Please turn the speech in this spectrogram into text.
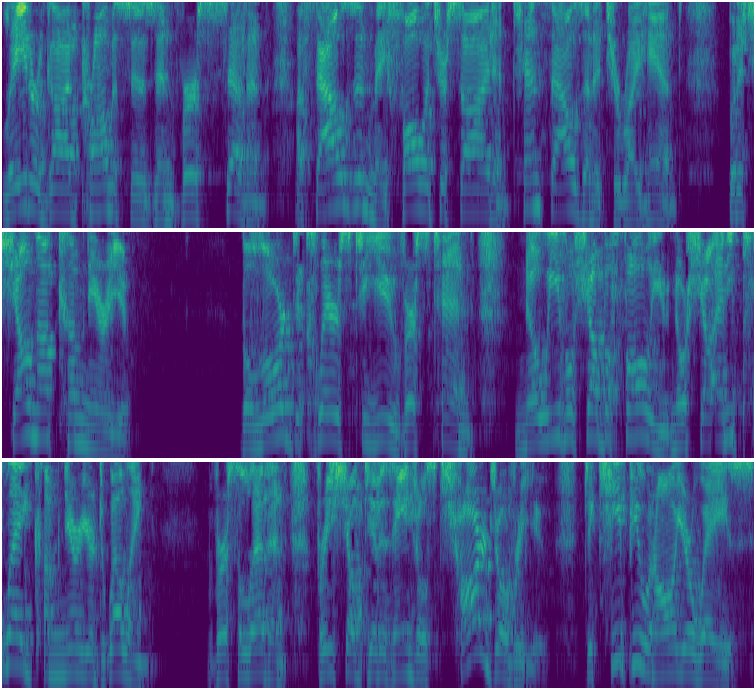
Later, God promises in verse 7 a thousand may fall at your side and 10,000 at your right hand, but it shall not come near you. The Lord declares to you, verse 10 No evil shall befall you, nor shall any plague come near your dwelling. Verse 11 For he shall give his angels charge over you to keep you in all your ways.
